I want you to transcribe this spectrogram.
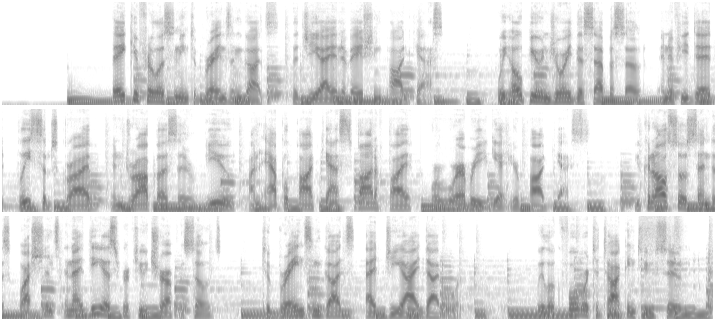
Thank you for listening to Brains and Guts, the GI Innovation Podcast. We hope you enjoyed this episode, and if you did, please subscribe and drop us a review on Apple Podcasts, Spotify, or wherever you get your podcasts. You can also send us questions and ideas for future episodes to brainsandguts at gi.org. We look forward to talking to you soon.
